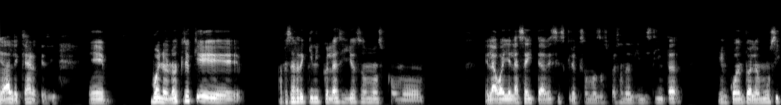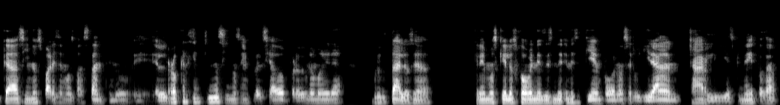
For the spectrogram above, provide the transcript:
dale, claro que sí. Eh, bueno, no creo que a pesar de que Nicolás y yo somos como el agua y el aceite, a veces creo que somos dos personas bien distintas. En cuanto a la música, sí nos parecemos bastante, ¿no? Eh, el rock argentino sí nos ha influenciado, pero de una manera brutal, o sea, creemos que los jóvenes de en ese tiempo, ¿no? Girán, Charlie, Spinetta, o sea,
